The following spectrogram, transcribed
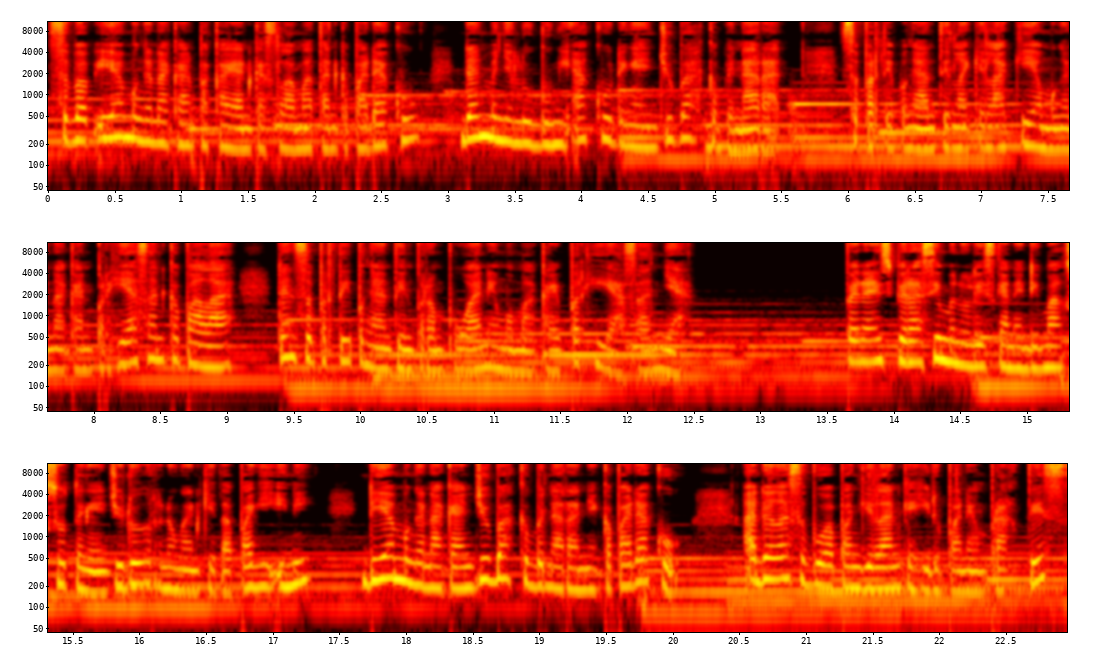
sebab ia mengenakan pakaian keselamatan kepadaku dan menyelubungi aku dengan jubah kebenaran, seperti pengantin laki-laki yang mengenakan perhiasan kepala dan seperti pengantin perempuan yang memakai perhiasannya. Pena Inspirasi menuliskan yang dimaksud dengan judul renungan kita pagi ini, dia mengenakan jubah kebenarannya kepadaku, adalah sebuah panggilan kehidupan yang praktis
